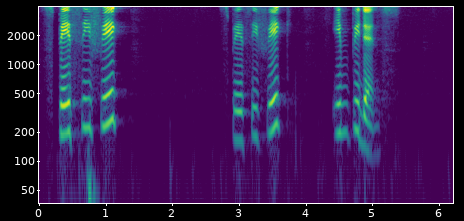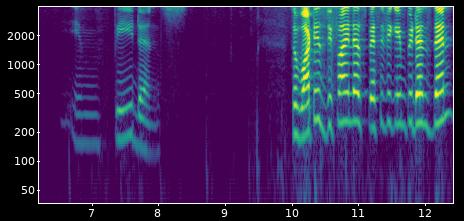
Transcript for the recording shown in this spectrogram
specific specific impedance impedance so, what is defined as specific impedance then?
